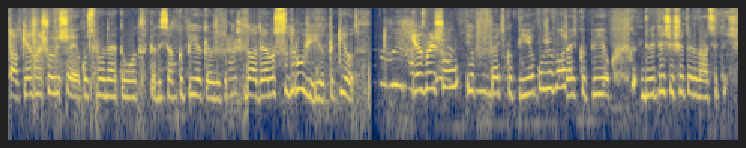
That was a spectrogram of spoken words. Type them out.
Так, я знайшов ще якусь монету, от 50 копійок я вже. Да, 92-й, от такі от. Я знайшов як 5 копійок уже бачу. 5 копійок. 2014.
